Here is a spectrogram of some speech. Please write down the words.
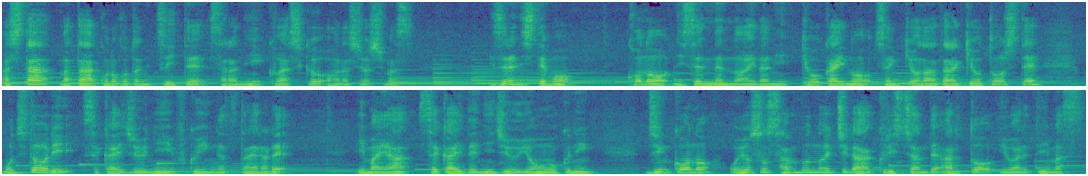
明日またこのことについてさらに詳しくお話をします。いずれにしてもこの2000年の間に教会の宣教の働きを通して文字通り世界中に福音が伝えられ今や世界で24億人人口のおよそ3分の1がクリスチャンであると言われています。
